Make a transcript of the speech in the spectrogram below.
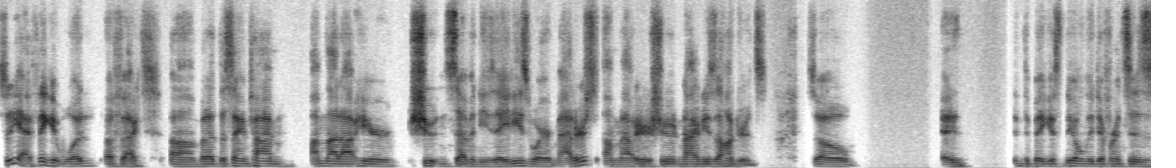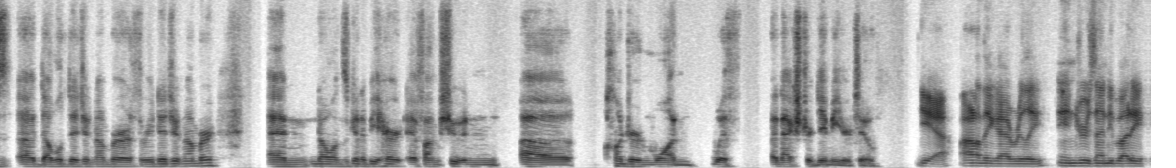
so yeah, I think it would affect. Um, but at the same time, I'm not out here shooting 70s, 80s where it matters. I'm out here shooting 90s, 100s. So it, the biggest, the only difference is a double digit number or a three digit number. And no one's going to be hurt if I'm shooting uh, 101 with an extra gimme or two. yeah, I don't think i really injures anybody.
